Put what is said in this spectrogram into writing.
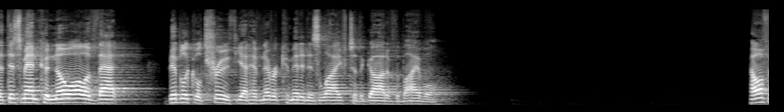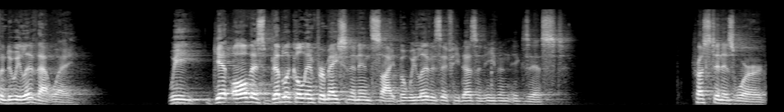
that this man could know all of that biblical truth, yet have never committed his life to the God of the Bible. How often do we live that way? We get all this biblical information and insight, but we live as if he doesn't even exist. Trust in his word.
